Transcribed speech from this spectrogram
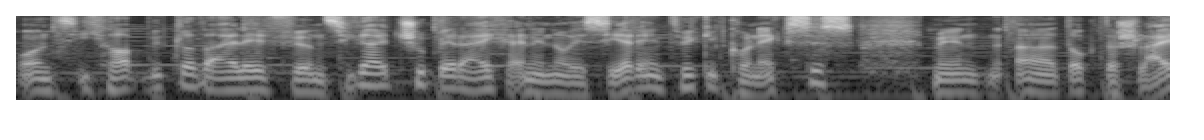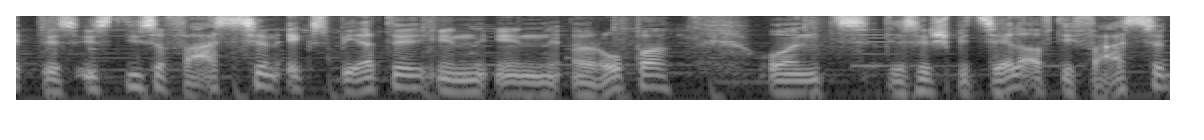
Und ich habe mittlerweile für den Sicherheitsschuhbereich eine neue Serie entwickelt, Connexis, mit äh, Dr. Schleib. Das ist dieser Faszienexperte in, in Europa und das ist speziell auf die Faszien,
